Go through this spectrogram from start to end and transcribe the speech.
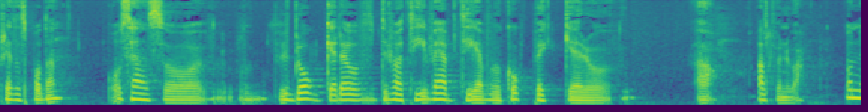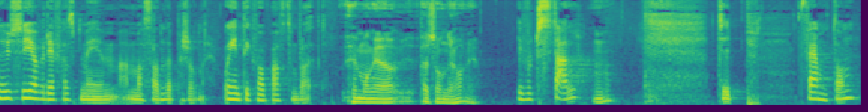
Fredagspodden. Och sen så, vi bloggade och det var webb-tv och kokböcker och ja, allt vad det nu var. Och nu så gör vi det fast med en massa andra personer och inte kvar på Aftonbladet. Hur många personer har ni? I vårt stall, typ 15.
